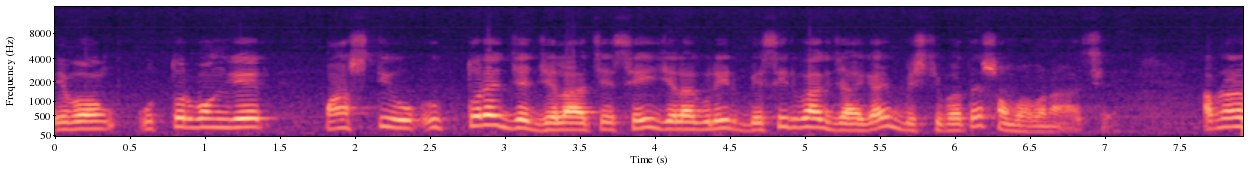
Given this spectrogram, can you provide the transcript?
এবং উত্তরবঙ্গের পাঁচটি উত্তরের যে জেলা আছে সেই জেলাগুলির বেশিরভাগ জায়গায় বৃষ্টিপাতের সম্ভাবনা আছে। আপনারা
